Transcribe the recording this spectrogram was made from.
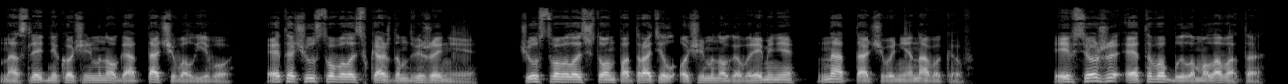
Наследник очень много оттачивал его, это чувствовалось в каждом движении. Чувствовалось, что он потратил очень много времени на оттачивание навыков. И все же этого было маловато.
